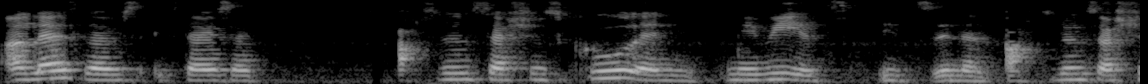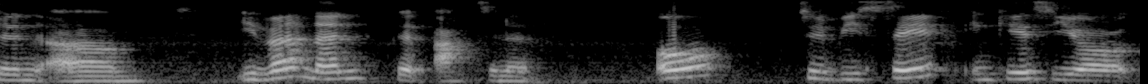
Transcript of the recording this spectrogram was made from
Unless there's if there's a afternoon session school and maybe it's it's in an afternoon session um, event, then good afternoon. Or to be safe, in case your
